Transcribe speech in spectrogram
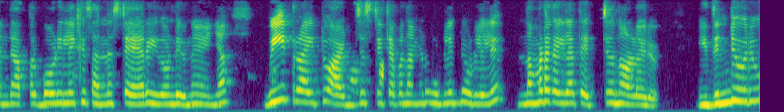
എന്റെ അപ്പർ ബോഡിയിലേക്ക് തന്നെ സ്റ്റെയർ ചെയ്തുകൊണ്ടിരുന്നു കഴിഞ്ഞാൽ we try to adjust it അപ്പൊ നമ്മുടെ ഉള്ളിന്റെ ഉള്ളിൽ നമ്മുടെ കയ്യിലാ തെറ്റ് എന്നുള്ളൊരു ഇതിന്റെ ഒരു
